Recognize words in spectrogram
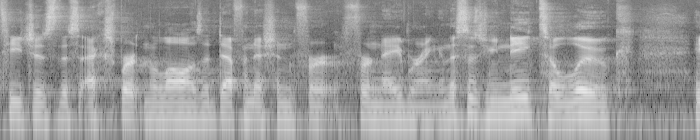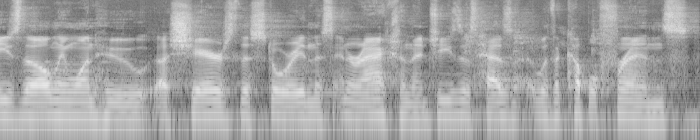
teaches this expert in the law as a definition for, for neighboring. And this is unique to Luke. He's the only one who uh, shares this story and this interaction that Jesus has with a couple friends,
